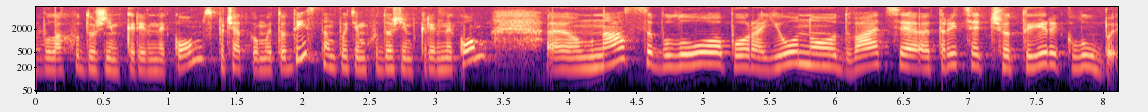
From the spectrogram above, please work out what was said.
була художнім керівником, спочатку методистом, потім художнім керівником. Е, У нас було по району 20, 34 клуби,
